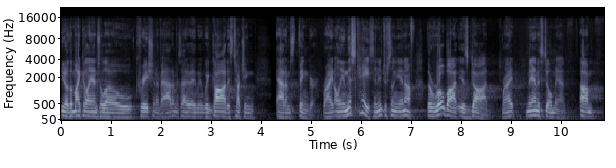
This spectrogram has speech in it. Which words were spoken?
you know, the Michelangelo creation of Adam, is that, where God is touching Adam's finger, right? Only in this case, and interestingly enough, the robot is God, right? Man is still man. Um,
